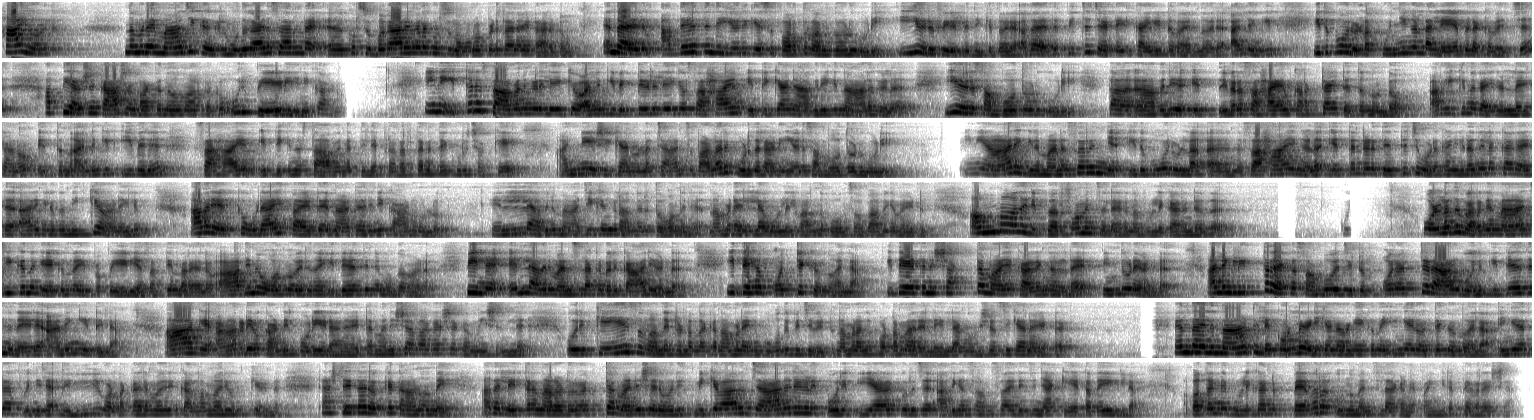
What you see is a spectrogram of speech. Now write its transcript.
Hi all നമ്മുടെ magic uncle Muthukad സാറിന്റെ കുറച്ച് ഉപകാരങ്ങളെ കുറിച്ച് ഓർമ്മപ്പെടുത്താനായിട്ടാണ് കേട്ടോ എന്തായാലും അദ്ദേഹത്തിന്റെ ഈ ഒരു കേസ് പുറത്തു വന്നതോടുകൂടി ഈ ഒരു ഫീൽഡിൽ നിൽക്കുന്നവർ അതായത് പിച്ചച്ചേട്ടയിൽ കൈയിട്ട് വരുന്നവർ അല്ലെങ്കിൽ ഇതുപോലുള്ള കുഞ്ഞുങ്ങളുടെ ലേബലൊക്കെ വെച്ച് അത്യാവശ്യം കാശുണ്ടാക്കുന്നവന്മാർക്കൊക്കെ ഒരു പേടി ഇനി കാണും. ഇനി ഇത്തരം സ്ഥാപനങ്ങളിലേക്കോ അല്ലെങ്കിൽ വ്യക്തികളിലേക്കോ സഹായം എത്തിക്കാൻ ആഗ്രഹിക്കുന്ന ആളുകൾ ഈ ഒരു സംഭവത്തോടു കൂടി അവർ ഇവരുടെ സഹായം കറക്റ്റായിട്ട് എത്തുന്നുണ്ടോ? അർഹിക്കുന്ന കൈകളിലേക്കാണോ എത്തുന്നത്? അല്ലെങ്കിൽ ഇവർ സഹായം എത്തിക്കുന്ന സ്ഥാപനത്തിലെ പ്രവർത്തനത്തെക്കുറിച്ചൊക്കെ അന്വേഷിക്കാനുള്ള ചാൻസ് വളരെ കൂടുതലാണ് ഈ ഒരു സംഭവത്തോടു കൂടി. ഇനി ആരെങ്കിലും മനസ്സറിഞ്ഞ് ഇതുപോലുള്ള സഹായങ്ങൾ എത്തേണ്ടടുത്ത് എത്തിച്ചു കൊടുക്കാൻ ഇടനിലക്കാരായിട്ട് ആരെങ്കിലുമൊക്കെ നിൽക്കുകയാണെങ്കിലും അവരെയൊക്കെ ഉടായിപ്പായിട്ട് നാട്ടുകാരിഞ്ഞ് കാണുകയുള്ളൂ. എല്ലാവരും മാജിക്കങ്ങളാണെന്നൊരു തോന്നൽ നമ്മുടെ എല്ലാ ഉള്ളിൽ വന്നു പോകും സ്വാഭാവികമായിട്ടും. അമ്മാതിരി പെർഫോമൻസ് അല്ലായിരുന്നു പുള്ളിക്കാരന്റെത്? ഉള്ളത് പറഞ്ഞ മാജിക് എന്ന് കേൾക്കുന്ന ഇപ്പൊ പേടിയാ സത്യം പറയാലോ. ആദ്യമേ ഓർമ്മ വരുന്ന ഇദ്ദേഹത്തിന്റെ മുഖമാണ്. പിന്നെ എല്ലാവരും മനസ്സിലാക്കേണ്ട ഒരു കാര്യമുണ്ട്. ഇദ്ദേഹം ഒറ്റയ്ക്കൊന്നുമല്ല. ഇദ്ദേഹത്തിന് ശക്തമായ കഴങ്ങളുടെ പിന്തുണയുണ്ട്. അല്ലെങ്കിൽ ഇത്രയൊക്കെ സംഭവിച്ചിട്ടും ഒരൊറ്റ ഒരാൾ പോലും ഇദ്ദേഹത്തിന് നേരെ അനങ്ങിയിട്ടില്ല. ആകെ ആരുടെയോ കണ്ണിൽ പൊടിയിടാനായിട്ട് മനുഷ്യാവകാശ കമ്മീഷനിൽ ഒരു കേസ് വന്നിട്ടുണ്ടെന്നൊക്കെ നമ്മളെ അങ്ങ് ബോധിപ്പിച്ച് വിട്ടു. നമ്മളങ്ങ് പൊട്ടന്മാരല്ലേ എല്ലാം അങ്ങ് വിശ്വസിക്കാനായിട്ട്? എന്തായാലും നാട്ടിൽ കൊള്ളയടിക്കാൻ ഇറങ്ങിയേക്കുന്ന ഇങ്ങേരെ ഒറ്റയ്ക്കൊന്നുമല്ല. ഇങ്ങേരുടെ പിന്നിൽ വലിയ കൊള്ളക്കാരന്മാരും കള്ളന്മാരും ഒക്കെ ഉണ്ട്. രാഷ്ട്രീയക്കാരൊക്കെ കാണുമെന്നേ. അതല്ല ഇത്ര നാളോട്ട് ഒരൊറ്റ മനുഷ്യർ ഒരു മിക്കവാറും ചാനലുകളിൽ പോലും ഇയാളെക്കുറിച്ച് അധികം സംസാരിച്ച് ഞാൻ കേട്ടതേയില്ല. അപ്പോൾ തന്നെ പുള്ളിക്കാരന്റെ പെവർ ഒന്ന് മനസ്സിലാക്കണേ. ഭയങ്കര പെവറേഷ.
